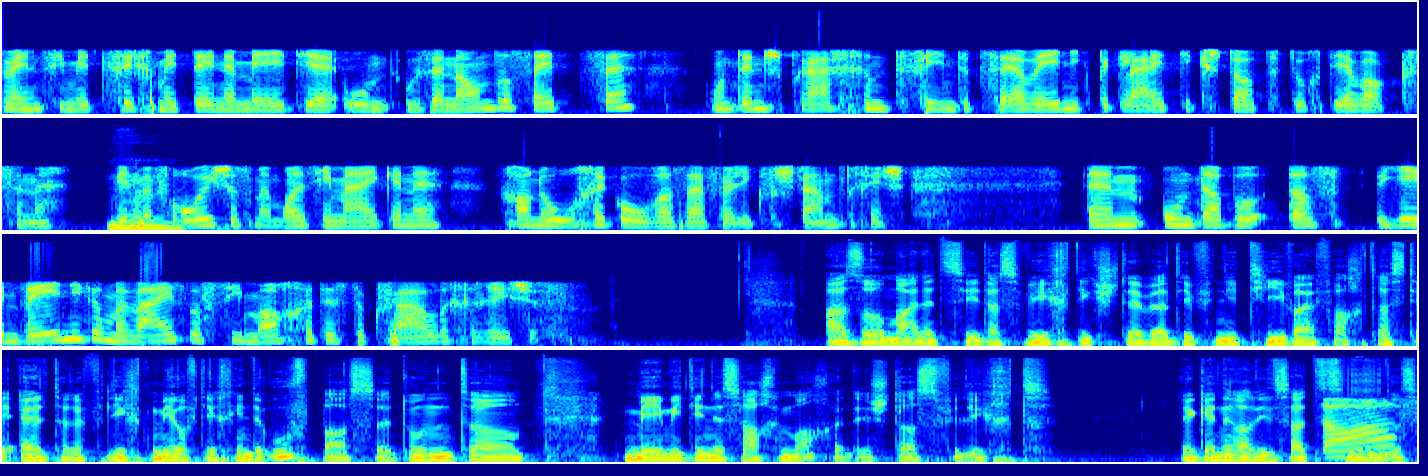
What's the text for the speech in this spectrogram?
wenn sie mit, sich mit diesen Medien und, auseinandersetzen. Und entsprechend findet sehr wenig Begleitung statt durch die Erwachsenen. Mhm. Weil man mhm. froh ist, dass man mal seinem eigenen kann nachgehen kann, was auch völlig verständlich ist. Ähm, und aber das, je weniger man weiß, was sie machen, desto gefährlicher ist es. Also meinen Sie, das Wichtigste wäre definitiv einfach, dass die Eltern vielleicht mehr auf die Kinder aufpassen und äh, mehr mit ihnen Sachen machen. Ist das vielleicht eine Generalisation? Das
